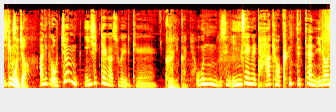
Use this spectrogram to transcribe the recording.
느낌 오죠? 아니 그 어쩜 20대 가수가 이렇게 그러니까요. 온 무슨 인생을 다 겪은 듯한 이런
